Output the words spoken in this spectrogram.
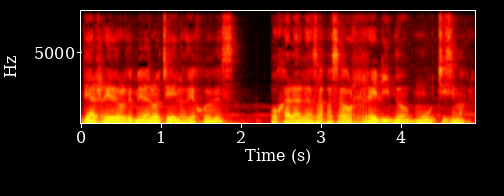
de alrededor de medianoche de los días jueves. Ojalá las haya pasado re lindo. Muchísimas gracias.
